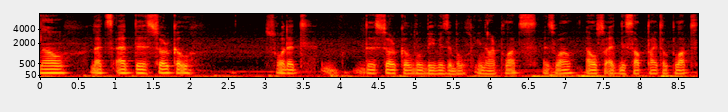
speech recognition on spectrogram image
now let's add the circle so that the circle will be visible in our plots as well. Also add the subtitle plot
